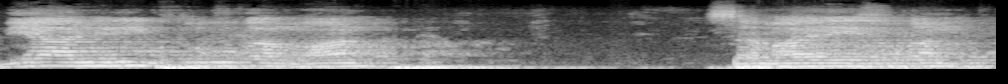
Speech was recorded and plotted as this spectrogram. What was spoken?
मैं आज मेरी गुफ्तगू का मान, सरमाए सुखन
